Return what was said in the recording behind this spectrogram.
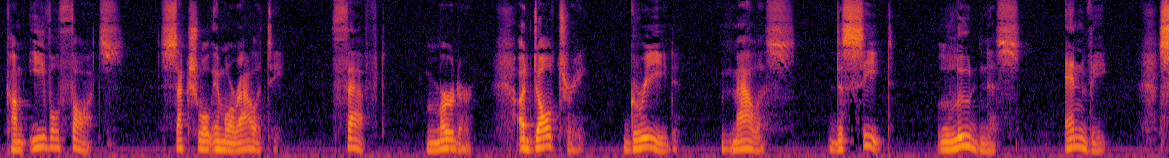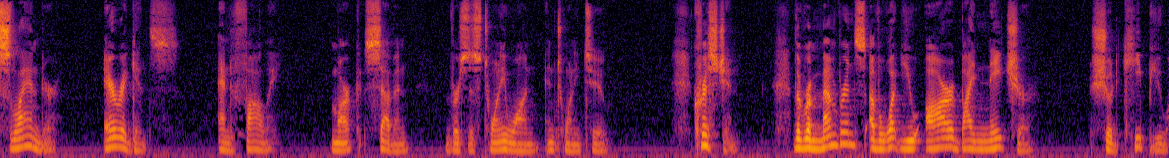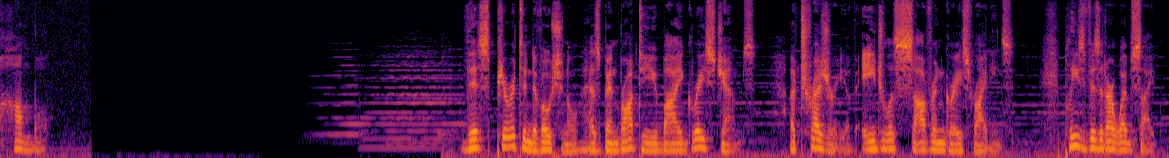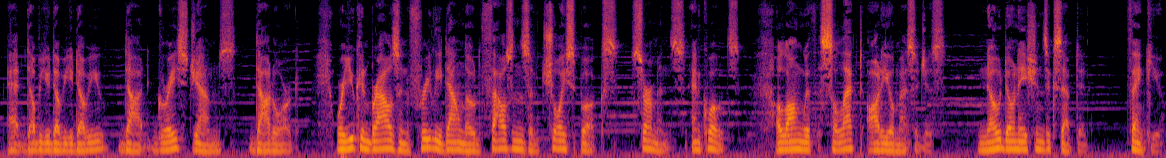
come evil thoughts, sexual immorality, theft, murder, adultery, greed, malice, deceit, lewdness, envy, slander, arrogance, and folly. Mark 7, verses 21 and 22. Christian, the remembrance of what you are by nature should keep you humble. This Puritan devotional has been brought to you by Grace Gems, a treasury of ageless sovereign grace writings. Please visit our website at www.gracegems.org, where you can browse and freely download thousands of choice books, sermons, and quotes, along with select audio messages. No donations accepted. Thank you.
